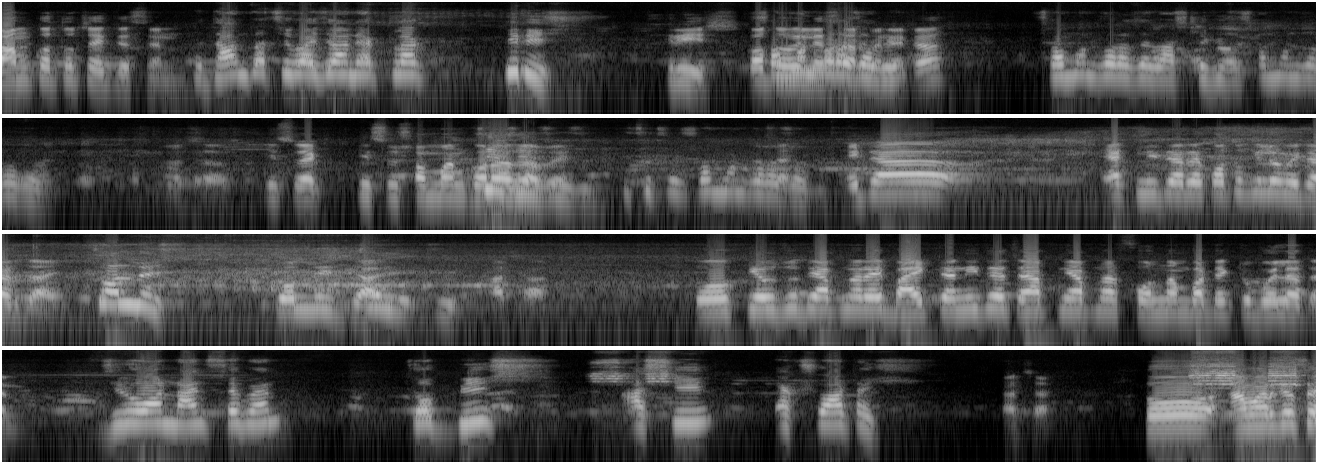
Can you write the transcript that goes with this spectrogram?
দাম কত চাইতেছেন? দাম চাচ্ছি ভাই যান এক লাখ তিরিশ। ত্রিশ। কত হইলে। এটা? সম্মান করা যাবে আসলে কিছু সম্মান করা যাবে। কিছু কিছু সম্মান করা জি, যাবে। জি, জি, কিছু সম্মান করা যাবে। এটা এক লিটারে কত কিলোমিটার যায়? চল্লিশ। চল্লিশ যায়? আচ্ছা তো কেউ যদি আপনার এই বাইকটা নিতে চায় আপনি আপনার ফোন নাম্বারটা একটু বলে দেন। জিরো ওয়ান নাইন সেভেন চব্বিশ আশি একশো আঠাইশ আচ্ছা তো আমার কাছে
